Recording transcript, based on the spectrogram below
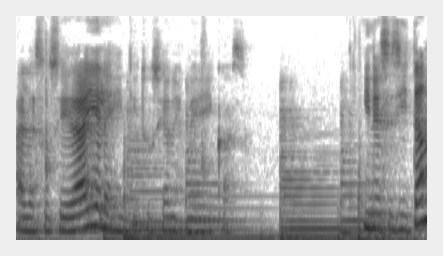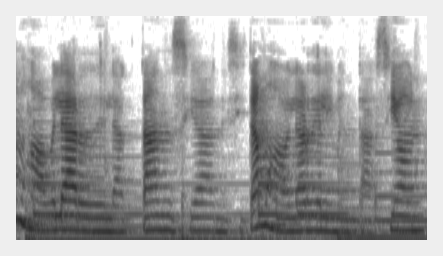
a la sociedad y a las instituciones médicas. Y necesitamos hablar de lactancia, necesitamos hablar de alimentación,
